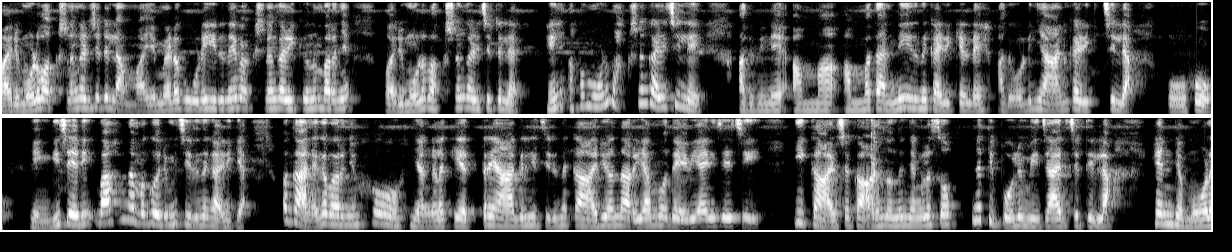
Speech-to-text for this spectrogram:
മരുമോൾ ഭക്ഷണം കഴിച്ചിട്ടില്ല. അമ്മായിയമ്മയുടെ കൂടെ ഇരുന്നേ ഭക്ഷണം കഴിക്കുമെന്നും പറഞ്ഞ് മരുമോൾ ഭക്ഷണം കഴിച്ചിട്ടില്ല. ഏ അപ്പൊ മോൾ ഭക്ഷണം കഴിച്ചില്ലേ? അത് പിന്നെ അമ്മ അമ്മ തന്നെ ഇരുന്ന് കഴിക്കണ്ടേ? അതുകൊണ്ട് ഞാൻ കഴിച്ചില്ല. ഓഹോ എങ്കി ശരി. വാ നമുക്ക് ഒരുമിച്ചിരുന്ന് കഴിക്കാം. അപ്പൊ കനക പറഞ്ഞു ഓ ഞങ്ങളൊക്കെ എത്ര ആഗ്രഹിച്ചിരുന്ന കാര്യമെന്ന് അറിയാമോ ദേവിയാനി ചേച്ചി? ഈ കാഴ്ച കാണുന്നൊന്നും ഞങ്ങൾ സ്വപ്നത്തിൽ പോലും വിചാരിച്ചിട്ടില്ല. എന്റെ മോൾ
